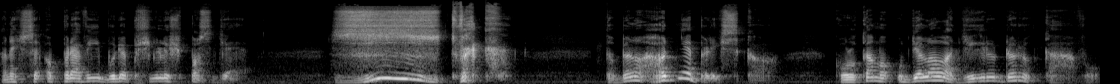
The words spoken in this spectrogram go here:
a než se opraví, bude příliš pozdě. Zzz, To bylo hodně blízko. Kulka mu udělala díru do rukávu.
